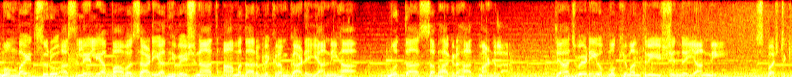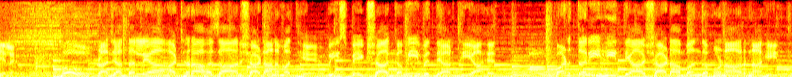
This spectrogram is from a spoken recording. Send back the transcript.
मुंबईत सुरू असलेल्या पावसाळी अधिवेशनात आमदार विक्रम काडे यांनी हा मुद्दा सभागृहात मांडला. त्याचवेळी उपमुख्यमंत्री शिंदे यांनी स्पष्ट केले हो राज्यातल्या अठरा हजार शाळांमध्ये वीसपेक्षा कमी विद्यार्थी आहेत. पण तरीही त्या शाळा बंद होणार नाहीत.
